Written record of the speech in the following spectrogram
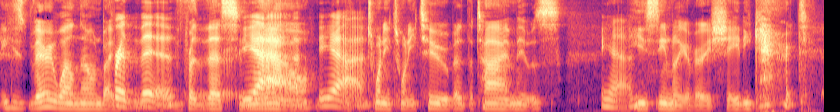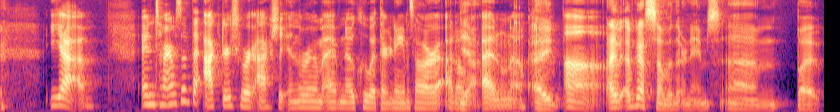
he's very well known by For this. for this Yeah, now. yeah. 2022, but at the time it was yeah. he seemed like a very shady character. yeah. In terms of the actors who are actually in the room, I have no clue what their names are. I don't. Yeah. I don't know. I Um, I I've got some of their names, um, but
